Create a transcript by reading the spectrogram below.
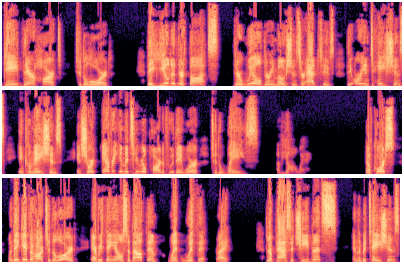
gave their heart to the Lord. They yielded their thoughts, their will, their emotions, their attitudes, the orientations, inclinations, in short, every immaterial part of who they were to the ways of Yahweh. Now, of course, when they gave their heart to the Lord, everything else about them went with it, right? Their past achievements and limitations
